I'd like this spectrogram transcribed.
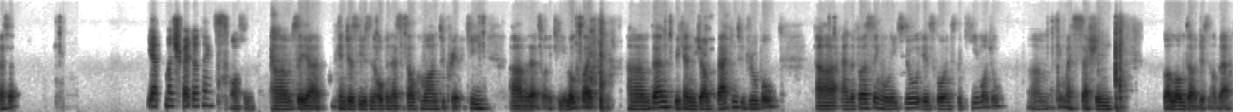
That's it. Yep, much better, thanks. Awesome. Um, so yeah, you can just use an OpenSSL command to create a key. Um, that's what the key looks like. Um, then we can jump back into Drupal. Uh, and the first thing we'll need to do is go into the key module. Um, I think my session got logged out just now there.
